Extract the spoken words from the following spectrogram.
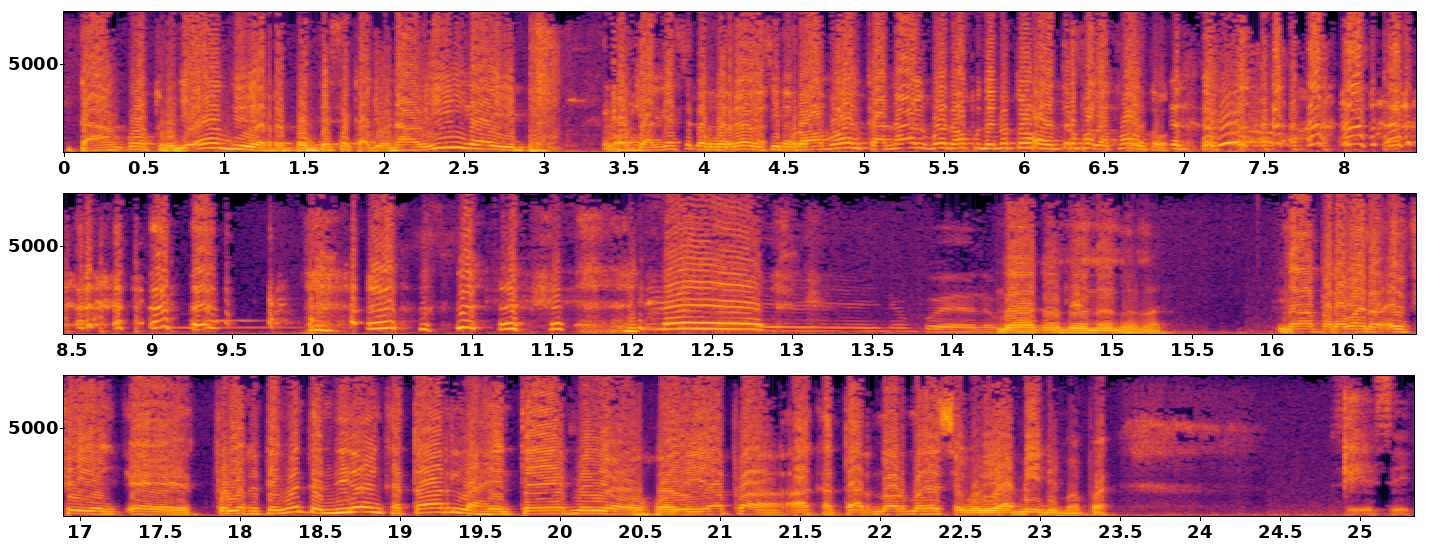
estaban construyendo y de repente se cayó una viga y pff, o que alguien se le ocurrió decir, probamos el canal, bueno, vamos a ponernos todos adentro para la foto. no puedo, no No, no, no, no, no. no. No, pero bueno, en fin, eh, por lo que tengo entendido en Qatar, la gente es medio jodida para acatar normas de seguridad mínima, pues. Sí, sí.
